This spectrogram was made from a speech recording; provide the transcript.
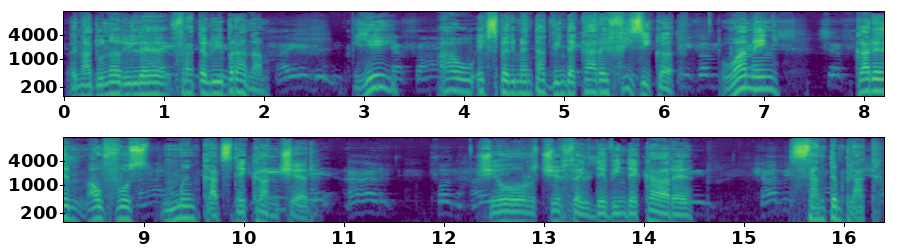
în adunările fratelui Branham. Ei au experimentat vindecare fizică, oameni care au fost mâncați de cancer. Și orice fel de vindecare s-a întâmplat.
